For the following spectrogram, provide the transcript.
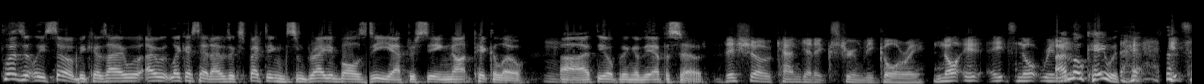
pleasantly so because I, w- I w- like I said I was expecting some Dragon Ball Z after seeing not Piccolo uh, at the opening of the episode. This show can get extremely gory. Not it, it's not really. I'm okay with that. it's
